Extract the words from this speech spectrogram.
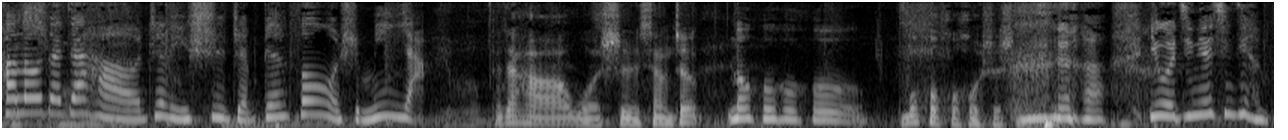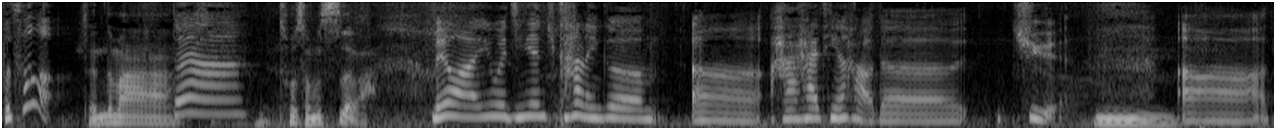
Hello，大家好，这里是枕边风，我是米娅。大家好，我是象征。no 吼吼吼，模糊糊糊是什么？因为今天心情很不错。真的吗？对啊，出什么事了？没有啊，因为今天去看了一个呃，还还挺好的剧，嗯，啊、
